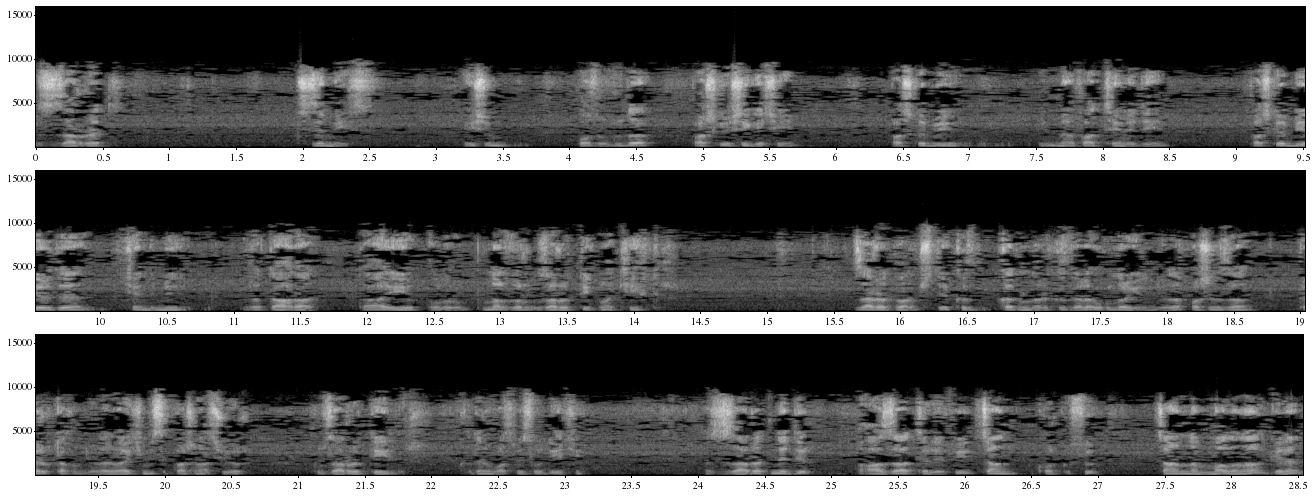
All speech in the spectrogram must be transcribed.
zarret çizemeyiz. İşim bozuldu da başka işe geçeyim başka bir menfaat temin edeyim. Başka bir yerde kendimi daha rahat, daha iyi olurum. Bunlar zaruret değil, bunlar keyiftir. Zaruret varmış diye kız, kadınlara, kızlara okullara gidin diyorlar. Başınıza peruk takın diyorlar. Veya kimisi başını açıyor. Bu zaruret değildir. Kadının vazifesi o değil ki. Zaruret nedir? Aza telefi, can korkusu, canla malına gelen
